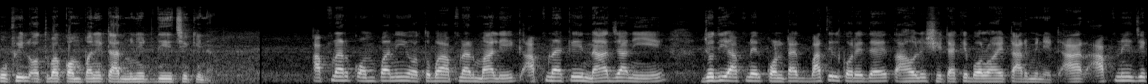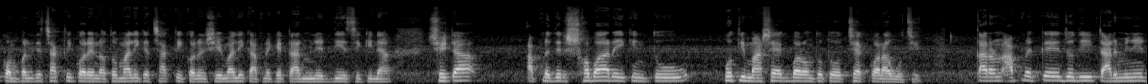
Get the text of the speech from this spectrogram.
কফিল অথবা কোম্পানি টার্মিনেট দিয়েছে কিনা। আপনার কোম্পানি অথবা আপনার মালিক আপনাকে না জানিয়ে যদি আপনার কন্ট্রাক্ট বাতিল করে দেয় তাহলে সেটাকে বলা হয় টার্মিনেট আর আপনি যে কোম্পানিতে চাকরি করেন অথবা মালিকের চাকরি করেন, সেই মালিক আপনাকে টার্মিনেট দিয়েছে কিনা, সেটা আপনাদের সবারই কিন্তু প্রতি মাসে একবার অন্তত চেক করা উচিত। কারণ আপনাকে যদি টার্মিনেট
